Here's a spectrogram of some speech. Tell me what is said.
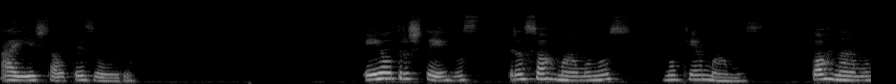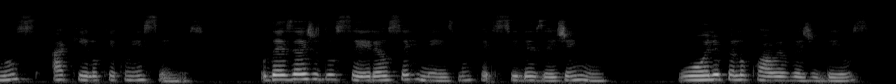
aí está o tesouro. Em outros termos, transformamo-nos no que amamos, tornamo-nos aquilo que conhecemos. O desejo do ser é o ser mesmo que se deseja em mim. O olho pelo qual eu vejo Deus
